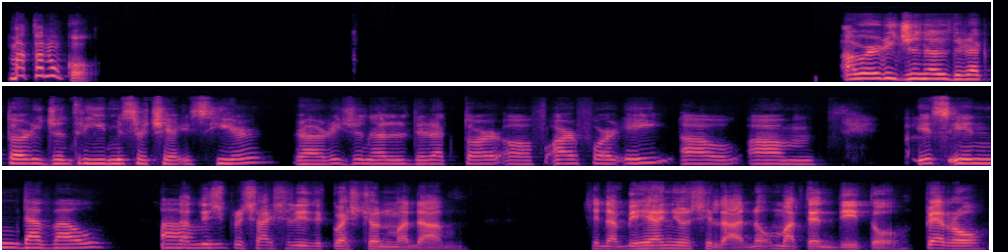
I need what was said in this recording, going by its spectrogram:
Matanong ko, our regional director, Region 3, Mr. Chair, is here. Uh, Regional Director of R4A uh, um, is in Davao. That is Um, precisely the question, madam. Sinabihan nyo sila na umattend dito, pero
